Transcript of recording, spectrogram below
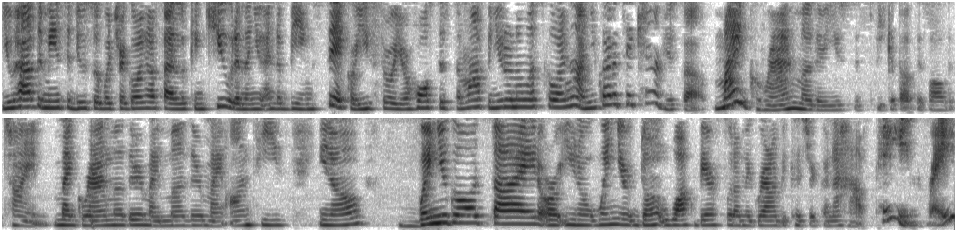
You have the means to do so, but you're going outside looking cute and then you end up being sick or you throw your whole system off and you don't know what's going on. You got to take care of yourself. My grandmother used to speak about this all the time. My grandmother, my mother, my aunties, you know, when you go outside or, you know, when you don't walk barefoot on the ground because you're going to have pain, right?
